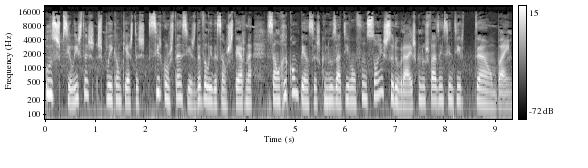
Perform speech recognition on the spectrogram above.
Os especialistas explicam que estas circunstâncias da validação externa são recompensas que nos ativam funções cerebrais que nos fazem sentir tão bem.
